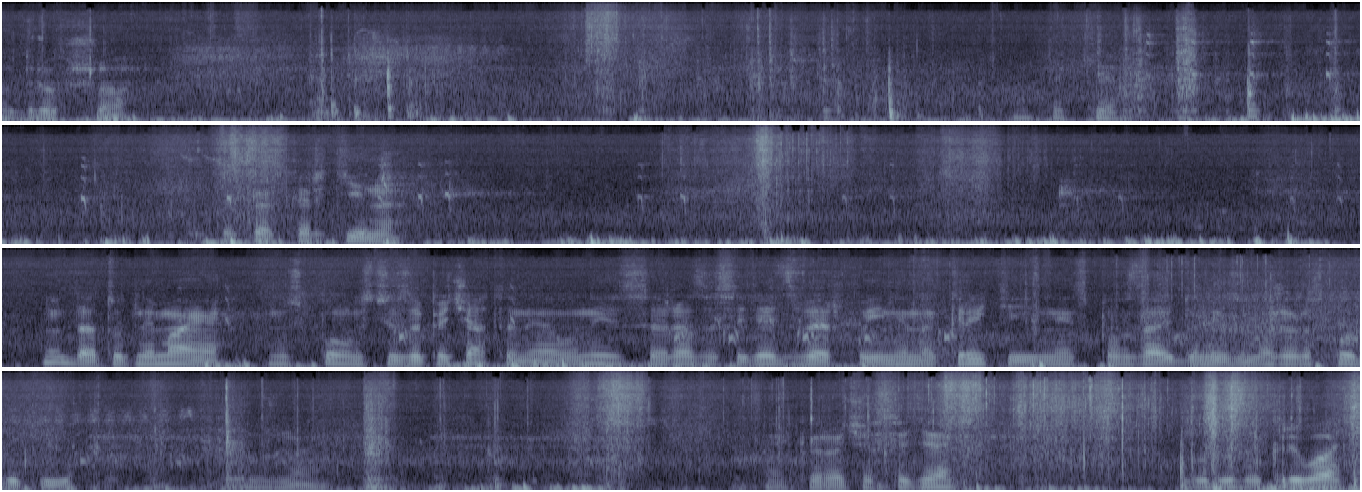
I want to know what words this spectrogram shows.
Вдруг що. Отаке. Така картина. Ну да, тут немає, ну повністю запечатане, а вони зразу сидять зверху і не накриті, і не сповзають донизу. Може розходить її. Не знаю. Так, коротше сидять. Буду закривати.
